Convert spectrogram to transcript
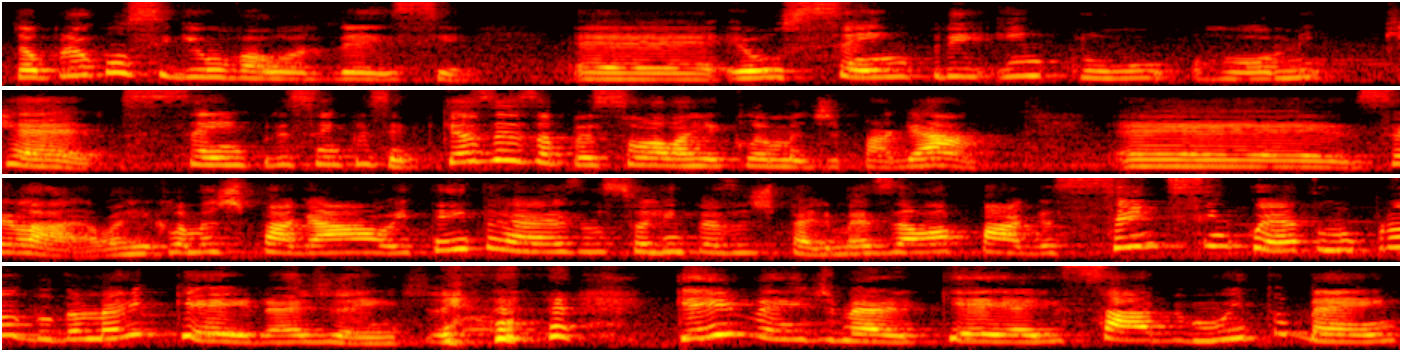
Então, para eu conseguir um valor desse, é, eu sempre incluo home care. Sempre, sempre, sempre. Porque às vezes a pessoa ela reclama de pagar é, sei lá, ela reclama de pagar 80 reais na sua limpeza de pele, mas ela paga 150 no produto da Mary Kay, né, gente? Quem vende Mary Kay aí sabe muito bem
